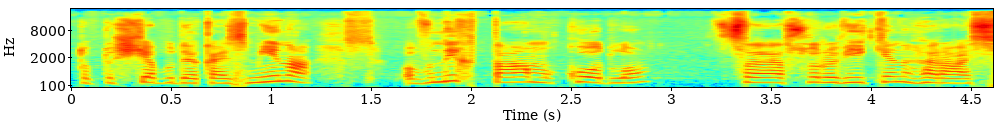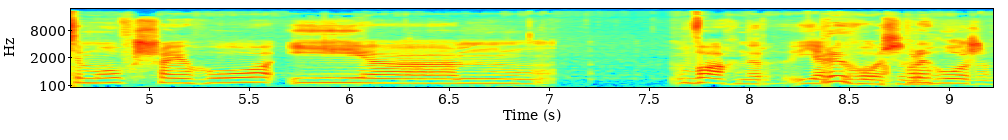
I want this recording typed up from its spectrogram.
Тобто ще буде якась зміна. В них там кодло. Це Суровікін, Герасимов, Шайго і ем, Вагнер. Як його? Пригожин. Пригожин.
